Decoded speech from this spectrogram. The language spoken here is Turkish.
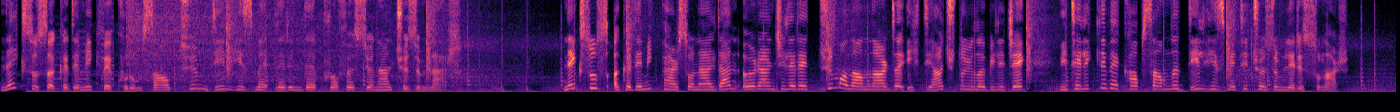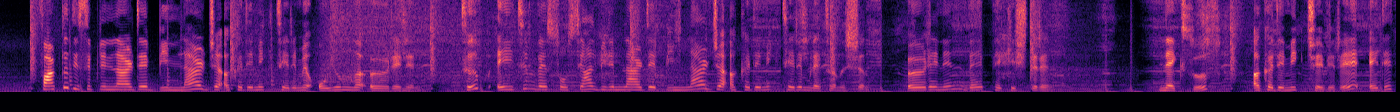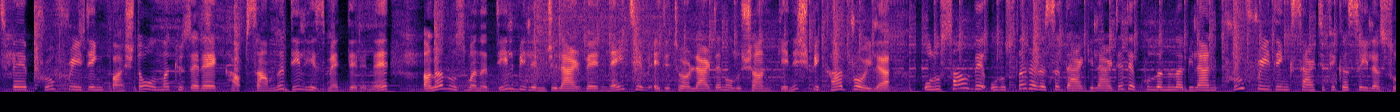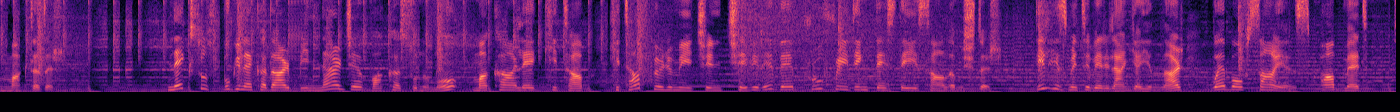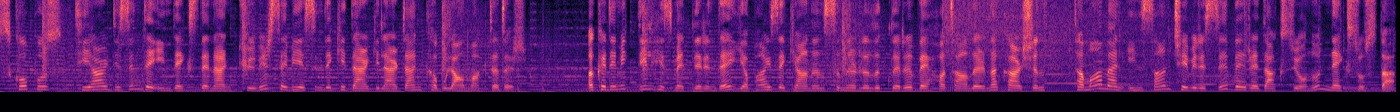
Nexus akademik ve kurumsal tüm dil hizmetlerinde profesyonel çözümler. Nexus akademik personelden öğrencilere tüm alanlarda ihtiyaç duyulabilecek nitelikli ve kapsamlı dil hizmeti çözümleri sunar. Farklı disiplinlerde binlerce akademik terimi oyunla öğrenin. Tıp, eğitim ve sosyal bilimlerde binlerce akademik terimle tanışın. Öğrenin ve pekiştirin. Nexus, akademik çeviri, edit ve proofreading başta olmak üzere kapsamlı dil hizmetlerini, alan uzmanı dil bilimciler ve native editörlerden oluşan geniş bir kadroyla ulusal ve uluslararası dergilerde de kullanılabilen proofreading sertifikasıyla sunmaktadır. Nexus bugüne kadar binlerce vaka sunumu, makale, kitap, kitap bölümü için çeviri ve proofreading desteği sağlamıştır. Dil hizmeti verilen yayınlar Web of Science, PubMed, Scopus, TR-Diz'in de indekslenen Q1 seviyesindeki dergilerden kabul almaktadır. Akademik dil hizmetlerinde yapay zekanın sınırlılıkları ve hatalarına karşın tamamen insan çevirisi ve redaksiyonu Nexus'ta.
